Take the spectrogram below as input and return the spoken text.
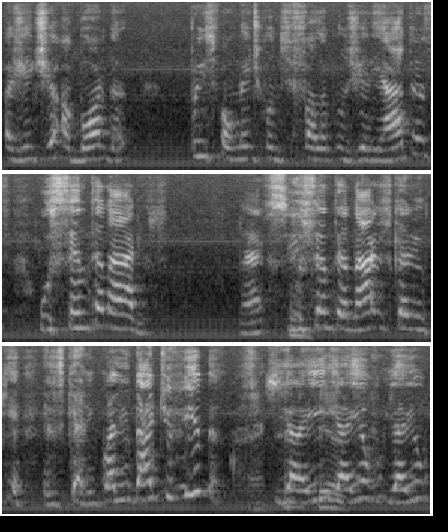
a gente aborda, principalmente quando se fala com os geriatras, os centenários né? E os centenários querem o quê? Eles querem qualidade de vida. e aí, e aí, eu, e aí, eu,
